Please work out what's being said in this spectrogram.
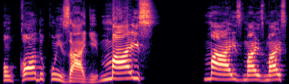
Concordo com o Inzaghi, mas, mais, mais, mais,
